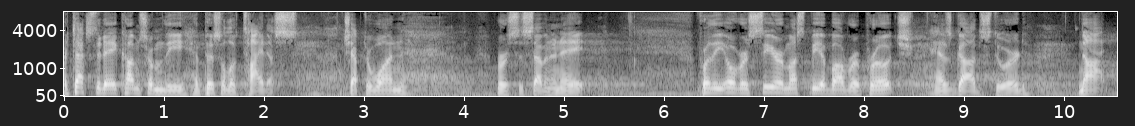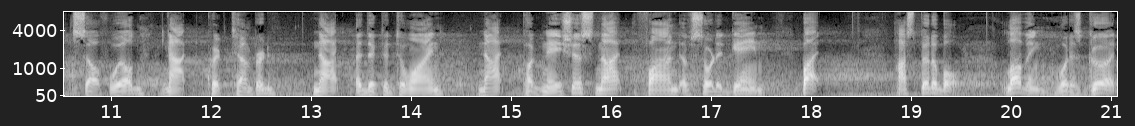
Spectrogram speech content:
Our text today comes from the Epistle of Titus, chapter 1, verses 7 and 8. For the overseer must be above reproach as God's steward, not self willed, not quick tempered, not addicted to wine, not pugnacious, not fond of sordid gain, but hospitable, loving what is good,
